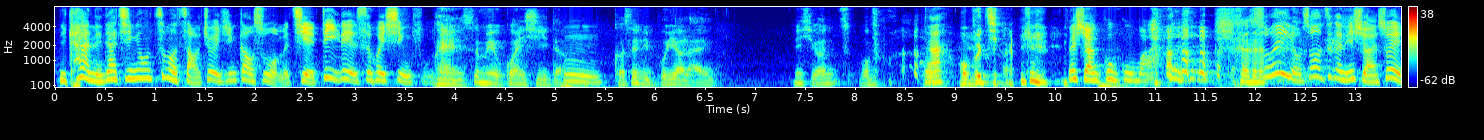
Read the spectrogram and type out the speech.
你看人家金庸这么早就已经告诉我们，姐弟恋是会幸福的，哎，是没有关系的。嗯，可是你不要来，你喜欢我不、啊、我不讲，你喜欢姑姑吗？所以有时候这个你喜欢，所以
